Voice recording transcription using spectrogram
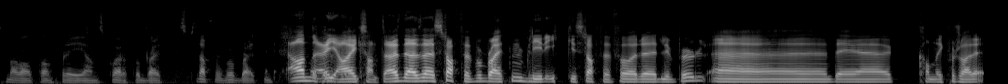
som har valgt han fordi han skåra for Brighton, straffe for Brighton. Ja, ikke sant. Straffe for Brighton blir ikke straffe for eh, Liverpool. Eh, det kan jeg ikke forsvare.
